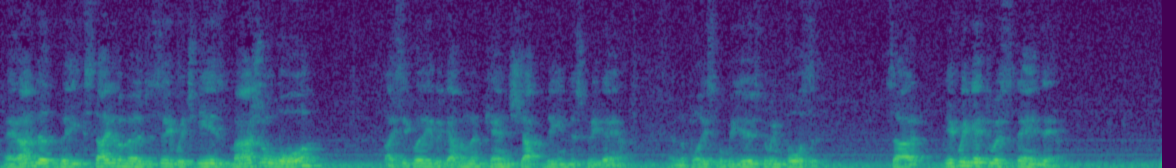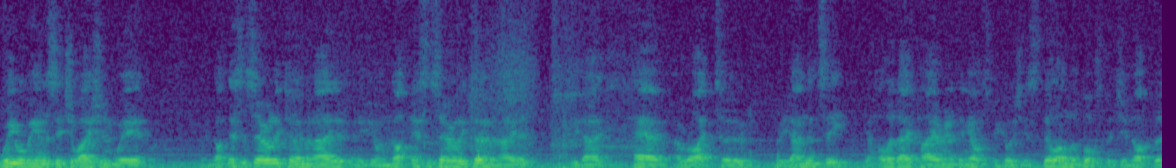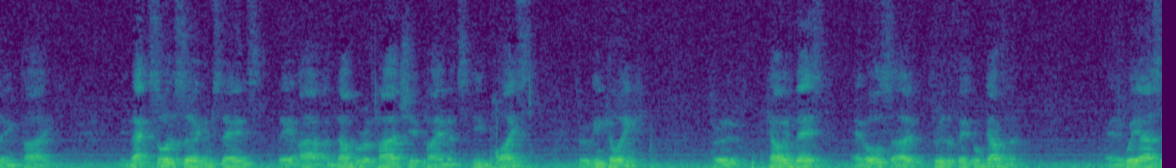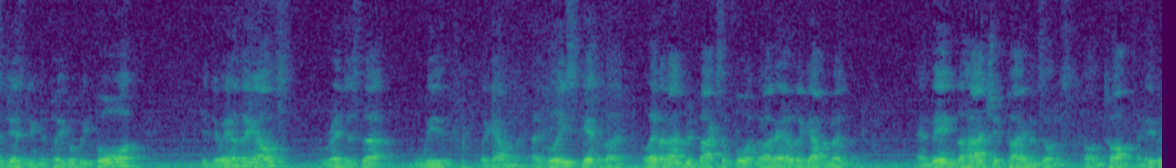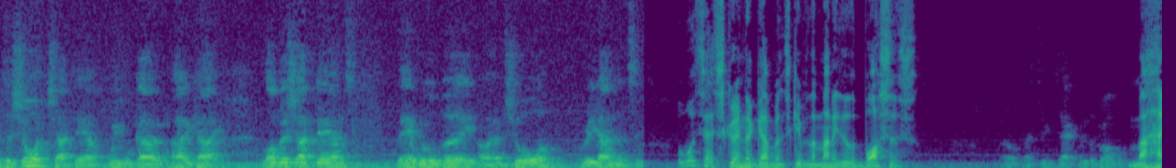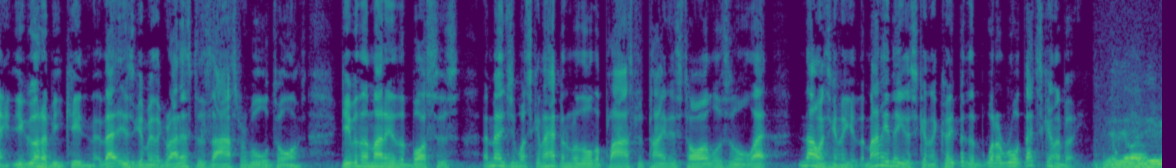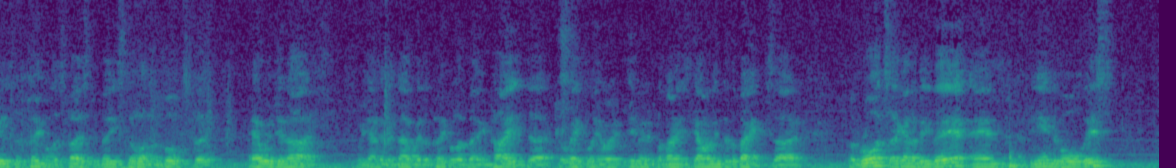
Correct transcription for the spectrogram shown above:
And under the state of emergency, which is martial law, basically the government can shut the industry down and the police will be used to enforce it. So if we get to a stand down, we will be in a situation where we're not necessarily terminated, and if you're not necessarily terminated, you don't have a right to redundancy, your holiday pay or anything else because you're still on the books but you're not being paid. In that sort of circumstance, there are a number of hardship payments in place through Incolink, through Co-Invest and also through the federal government. And we are suggesting to people before you do anything else, register with the government. At least get the 1100 bucks a fortnight out of the government and then the hardship payments on, on top. And if it's a short shutdown, we will go okay. Longer shutdowns, there will be, I am sure, redundancy. Well, what's that scream the government's giving the money to the bosses? Exactly the problem. Mate, you got to be kidding. That is going to be the greatest disaster of all times. Giving the money to the bosses. Imagine what's going to happen with all the plasterers, painters, tilers, and all that. No one's going to get the money. They're just going to keep it. What a rot that's going to be. Yeah, the idea is that people are supposed to be still on the books, but how would you know? We don't even know whether people are being paid uh, correctly or even if the money's going into the bank. So the rorts are going to be there, and at the end of all this,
